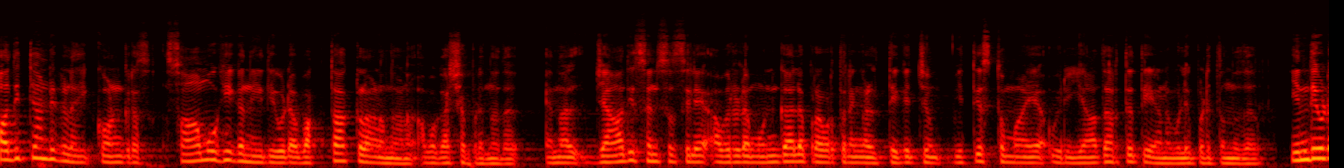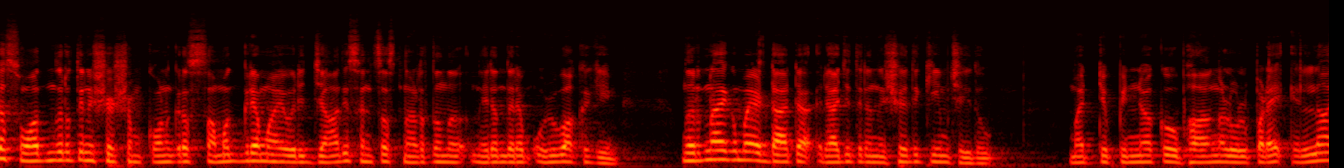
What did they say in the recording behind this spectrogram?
പതിറ്റാണ്ടുകളായി കോൺഗ്രസ് സാമൂഹിക നീതിയുടെ വക്താക്കളാണെന്നാണ് അവകാശപ്പെടുന്നത്. എന്നാൽ ജാതി സെൻസസിലെ അവരുടെ മുൻകാല പ്രവർത്തനങ്ങൾ തികച്ചും വ്യത്യസ്തമായ ഒരു യാഥാർത്ഥ്യത്തെയാണ് വെളിപ്പെടുത്തുന്നത്. ഇന്ത്യയുടെ സ്വാതന്ത്ര്യത്തിന് ശേഷം കോൺഗ്രസ് സമഗ്രമായ ഒരു ജാതി സെൻസസ് നടത്തുന്നത് നിരന്തരം ഒഴിവാക്കുകയും നിർണായകമായ ഡാറ്റ രാജ്യത്തിന് നിഷേധിക്കുകയും ചെയ്തു. മറ്റ് പിന്നോക്ക വിഭാഗങ്ങൾ ഉൾപ്പെടെ എല്ലാ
